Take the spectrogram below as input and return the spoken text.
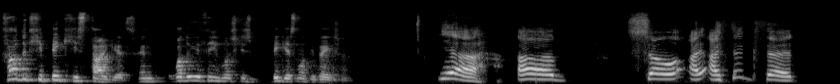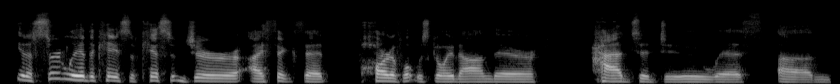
How did he pick his targets, and what do you think was his biggest motivation? Yeah, um, so I, I think that you know certainly in the case of Kissinger, I think that part of what was going on there had to do with um,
